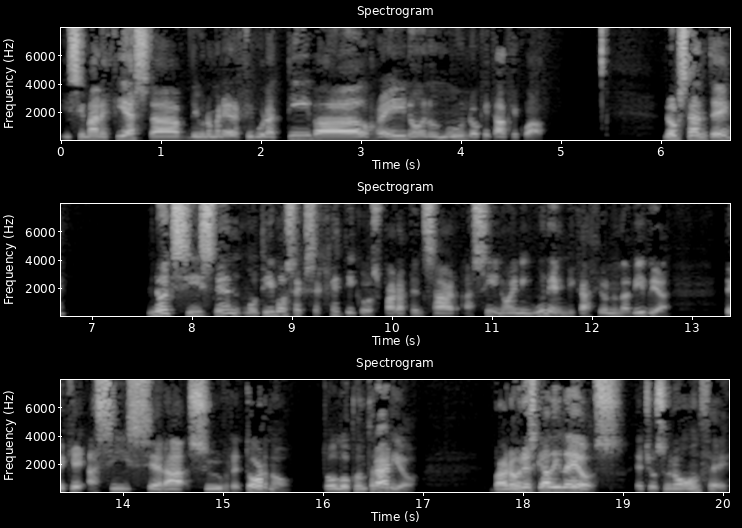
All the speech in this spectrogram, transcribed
y se manifiesta de una manera figurativa, el reino en el mundo, que tal que cual. No obstante, no existen motivos exegéticos para pensar así, no hay ninguna indicación en la Biblia de que así será su retorno. Todo lo contrario. Varones Galileos, Hechos 1.11.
